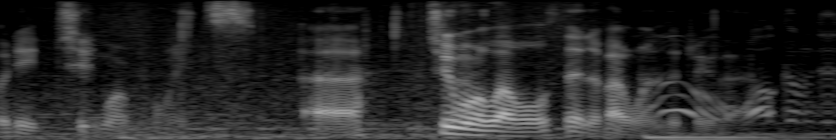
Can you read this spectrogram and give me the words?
would need two more points. Uh, two more levels than if I wanted to do Oh, that. welcome to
